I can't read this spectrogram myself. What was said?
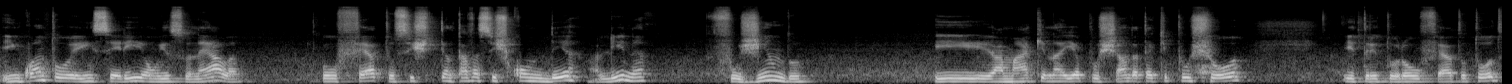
Enquanto inseriam isso nela, o feto se, tentava se esconder ali, né? Fugindo e a máquina ia puxando até que puxou e triturou o feto todo.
